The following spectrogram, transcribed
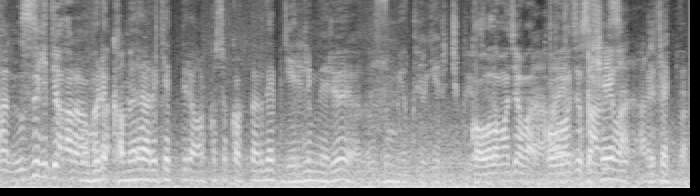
Hani hızlı gidiyorlar arabada. böyle kamera hareketleri arka sokaklarda hep gerilim veriyor ya. Zoom yapıyor geri çıkıyor. Kovalamaca var, kovalamaca aynen. Bir sahnesi. şey var hareket var.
